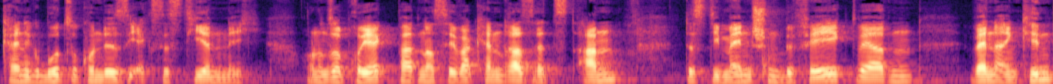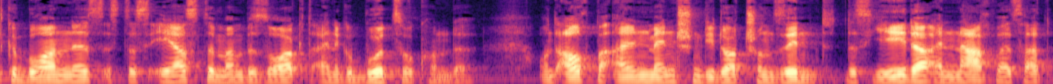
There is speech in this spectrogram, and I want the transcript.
keine Geburtsurkunde, sie existieren nicht. Und unser Projektpartner Seva Kendra setzt an, dass die Menschen befähigt werden, wenn ein Kind geboren ist, ist das erste, man besorgt eine Geburtsurkunde. Und auch bei allen Menschen, die dort schon sind, dass jeder einen Nachweis hat,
